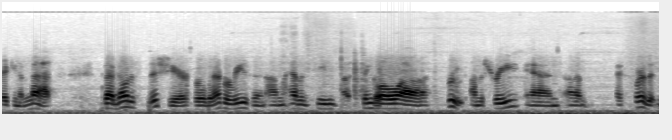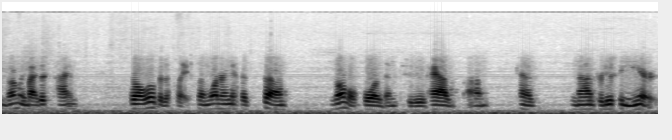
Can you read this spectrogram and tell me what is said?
making a mess. But I've noticed this year, for whatever reason, um, I haven't seen a single uh, fruit on the tree, and um, I swear that normally by this time they're all over the place. So I'm wondering if it's uh, normal for them to have um, kind of non-producing years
